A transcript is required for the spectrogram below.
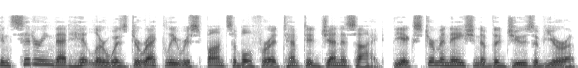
Considering that Hitler was directly responsible for attempted genocide, the extermination of the Jews of Europe,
